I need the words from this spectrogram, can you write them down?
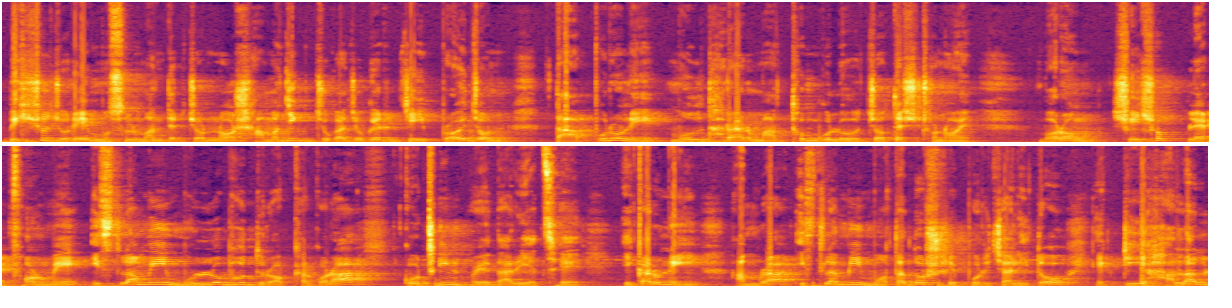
বিশ্বজুড়ে মুসলমানদের জন্য সামাজিক যোগাযোগের যেই প্রয়োজন, তা পূরণে মূলধারার মাধ্যমগুলো যথেষ্ট নয়। বরং সেই সব প্ল্যাটফর্মে ইসলামী মূল্যবোধ রক্ষা করা কঠিন হয়ে দাঁড়িয়েছে। এ কারণেই আমরা ইসলামী মতাদর্শে পরিচালিত একটি হালাল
